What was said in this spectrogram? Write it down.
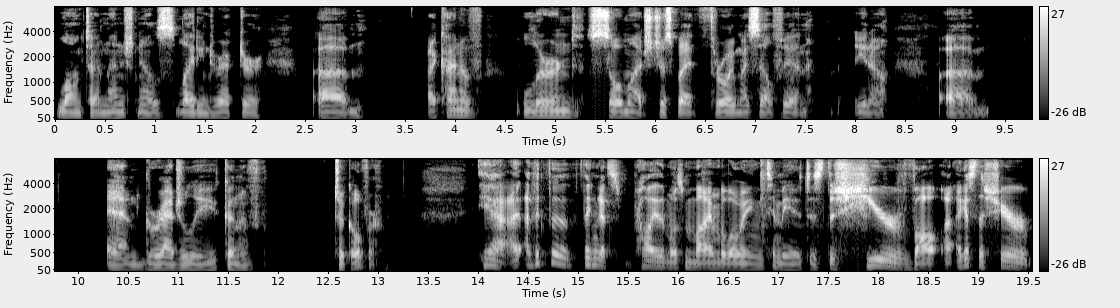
longtime Nine Inch Nails lighting director. Um, I kind of learned so much just by throwing myself in, you know, um, and gradually kind of took over. Yeah, I, I, think the thing that's probably the most mind blowing to me is just the sheer vol. I guess the sheer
